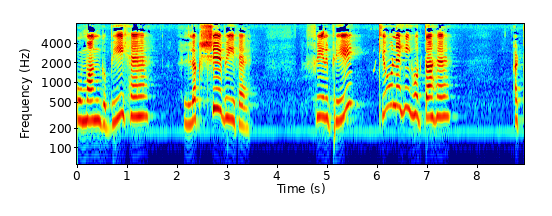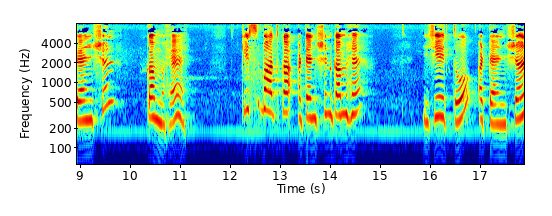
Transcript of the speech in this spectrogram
उमंग भी है। लक्ष्य भी है। फिर भी क्यों नहीं होता है? अटेंशन कम है। किस बात का अटेंशन कम है? ये तो अटेंशन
